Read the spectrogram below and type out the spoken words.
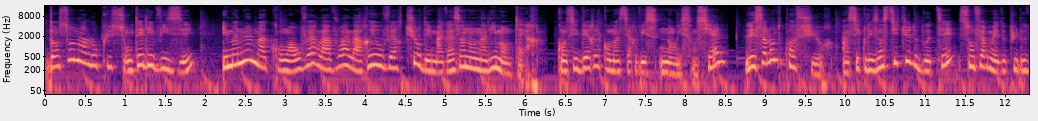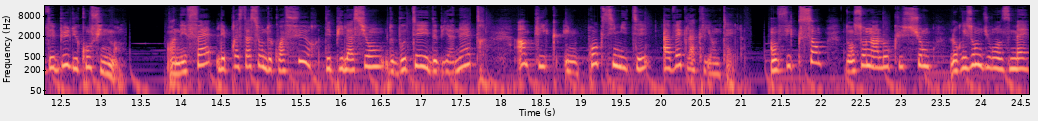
Dans son allocution télévisée, Emmanuel Macron a ouvert la voie à la réouverture des magasins non alimentaires. Considérés comme un service non essentiel, les salons de coiffure ainsi que les instituts de beauté sont fermés depuis le début du confinement. En effet, les prestations de coiffure, d'épilation, de beauté et de bien-être impliquent une proximité avec la clientèle. En fixant dans son allocution l'horizon du 11 mai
